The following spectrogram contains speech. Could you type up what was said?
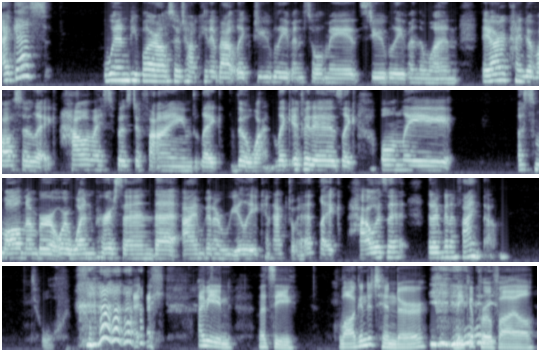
I guess when people are also talking about like do you believe in soulmates? Do you believe in the one? They are kind of also like how am i supposed to find like the one? Like if it is like only a small number or one person that i'm going to really connect with like how is it that i'm going to find them? I, I, I mean let's see log into Tinder, make a profile,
